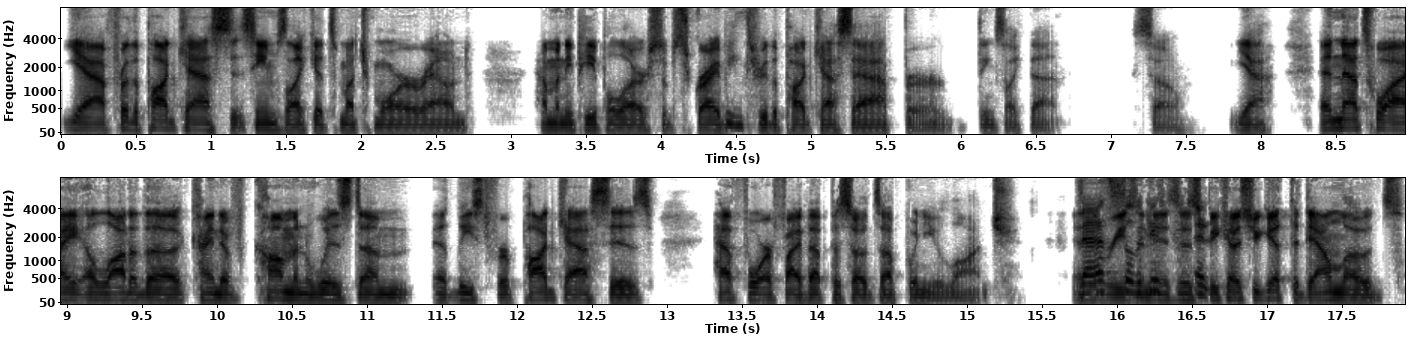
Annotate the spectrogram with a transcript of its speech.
Yeah, for the podcast, it seems like it's much more around how many people are subscribing through the podcast app or things like that. So, yeah. And that's why a lot of the kind of common wisdom, at least for podcasts, is have four or five episodes up when you launch. And That's the reason the is is because you get the downloads.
